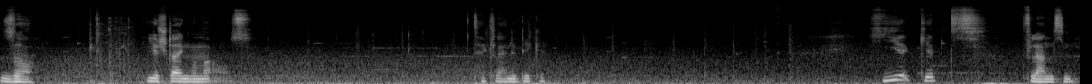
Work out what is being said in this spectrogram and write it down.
So. Hier steigen wir mal aus. Der kleine Dicke. Hier gibt's Pflanzen.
